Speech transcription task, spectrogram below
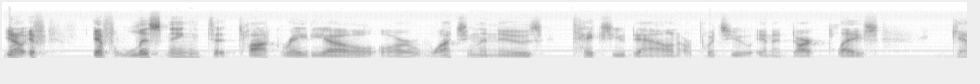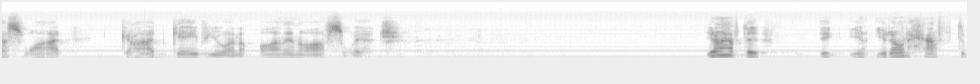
You know, if, if listening to talk radio or watching the news takes you down or puts you in a dark place, guess what? God gave you an on and off switch. You don't have to you, don't have to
